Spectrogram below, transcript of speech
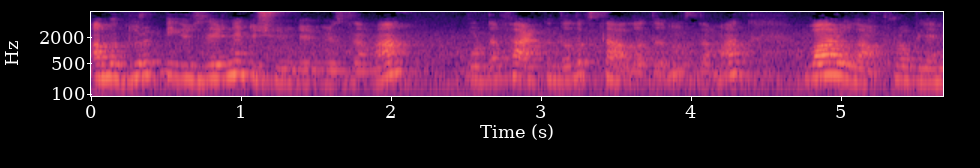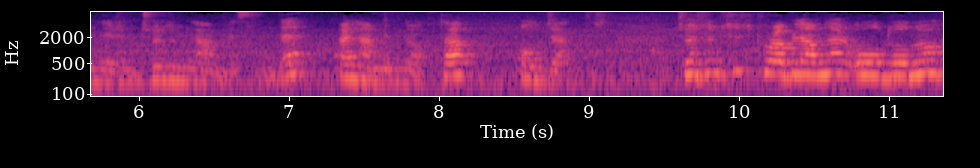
Ama durup bir üzerine düşündüğümüz zaman, burada farkındalık sağladığımız zaman var olan problemlerin çözümlenmesinde önemli bir nokta olacaktır. Çözümsüz problemler olduğunu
